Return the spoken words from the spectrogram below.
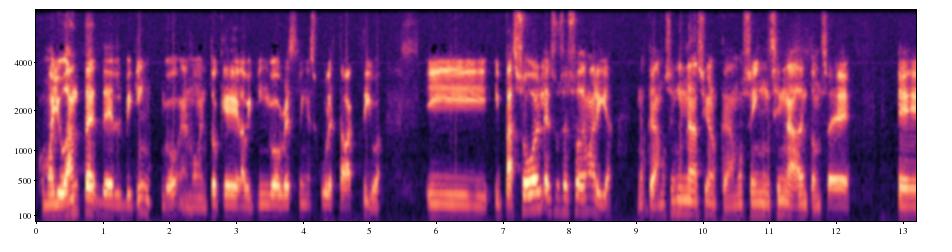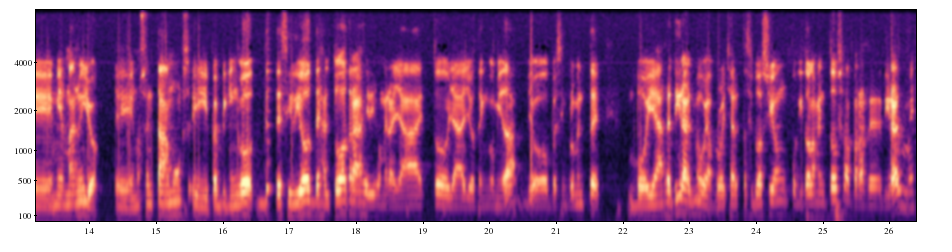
como ayudante del Vikingo en el momento que la Vikingo Wrestling School estaba activa. Y, pasó el, el suceso de María nos quedamos sin gimnasio, nos quedamos sin, sin nada, entonces eh, mi hermano y yo eh, nos sentamos y pues Vikingo decidió dejar todo atrás y dijo, mira, ya esto, ya yo tengo mi edad, yo pues simplemente voy a retirarme, voy a aprovechar esta situación un poquito lamentosa para retirarme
